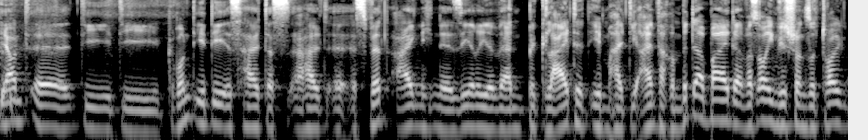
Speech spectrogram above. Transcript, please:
Ja, und äh, die, die Grundidee ist halt, dass halt, äh, es wird eigentlich in der Serie werden begleitet eben halt die einfachen Mitarbeiter, was auch irgendwie schon so toll,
